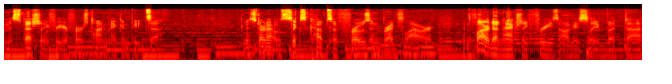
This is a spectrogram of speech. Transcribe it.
um, especially for your first time making pizza. I'm going to start out with 6 cups of frozen bread flour. And the flour doesn't actually freeze, obviously, but uh,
